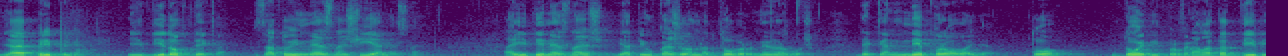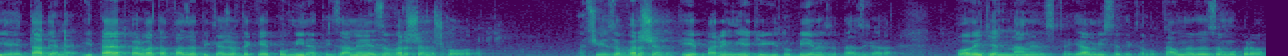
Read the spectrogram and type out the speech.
ја е припремил. И видов дека, затоа и не знаеш, и ја не знаеш. А и ти не знаеш, ја ти укажувам на добро, не на лошо, дека не проваѓа то, дојди програмата, види е дадена. И таа првата фаза ти кажав дека е помината и за мене е завршена школата. Значи е завршено. Тие пари ние ќе ги добиеме за таа зграда. Повеќе наменска. Ја мислам дека локалната самоуправа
